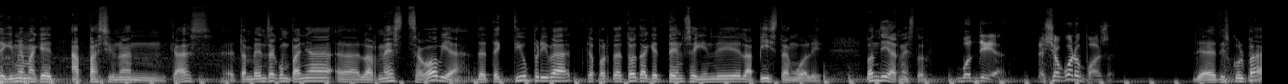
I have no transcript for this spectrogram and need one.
Seguim amb aquest apassionant cas. Eh, També ens acompanya eh, l'Ernest Segovia, detectiu privat que porta tot aquest temps seguint-li la pista en Wally. Bon dia, Ernesto. Bon dia. Això quan ho posen? Eh, disculpa,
